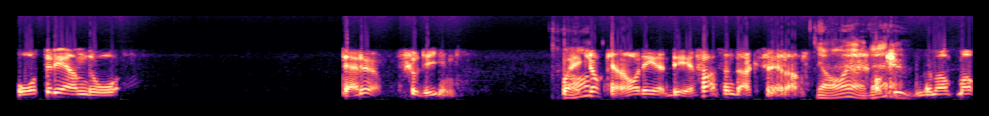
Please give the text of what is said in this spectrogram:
Återigen då, där du, Flodin. Vad är klockan? Ja, det, det är fasen dags redan. Ja, ja det är det. Man, man,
